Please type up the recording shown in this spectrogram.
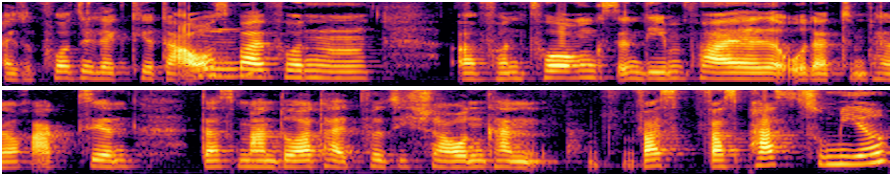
also vorselektierte Auswahl mhm. von, äh, von Fonds in dem Fall oder zum Teil auch Aktien, dass man dort halt für sich schauen kann, was, was passt zu mir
